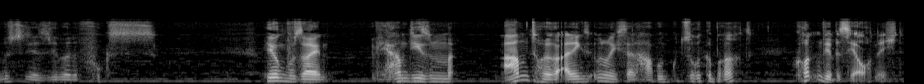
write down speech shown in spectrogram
müsste der silberne Fuchs hier irgendwo sein. Wir haben diesem Abenteurer allerdings immer noch nicht sein Hab und Gut zurückgebracht. Konnten wir bisher auch nicht.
